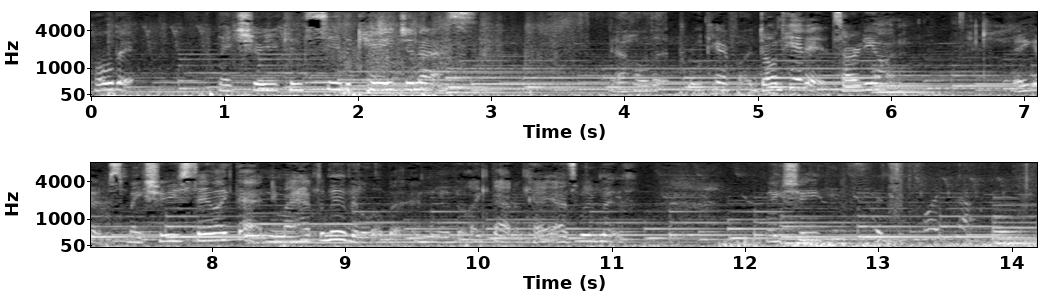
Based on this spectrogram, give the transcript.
Hold it. Make sure you can see the cage and us. Yeah, hold it real careful. Don't hit it. It's already on. There you go. Just make sure you stay like that. And you might have to move it a little bit and move it like that, okay? As we move. Make sure you can see it like that.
